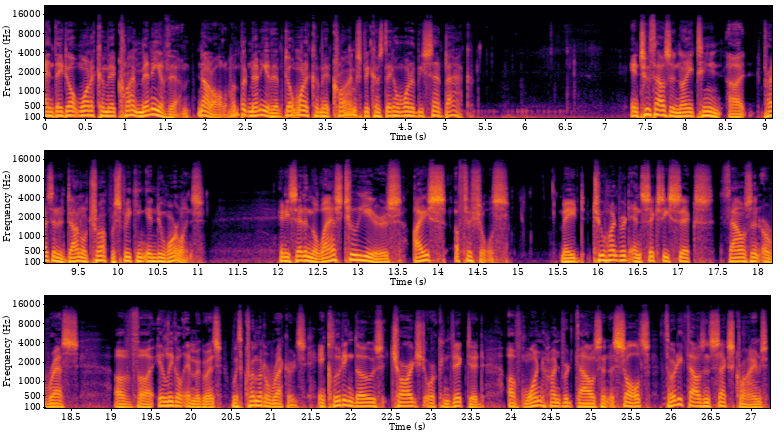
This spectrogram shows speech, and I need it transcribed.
And they don't want to commit crime. Many of them, not all of them, but many of them don't want to commit crimes because they don't want to be sent back. In 2019, uh, President Donald Trump was speaking in New Orleans. And he said in the last two years, ICE officials made 266,000 arrests of uh, illegal immigrants with criminal records, including those charged or convicted of 100,000 assaults, 30,000 sex crimes,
